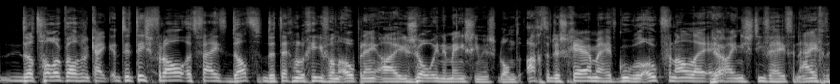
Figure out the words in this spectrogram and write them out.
dat zal ook wel. Kijk, het, het is vooral het feit dat de technologie van OpenAI zo in de mainstream is beland. Achter de schermen heeft Google ook van allerlei Ja. AI-initiatieven. Heeft een eigen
